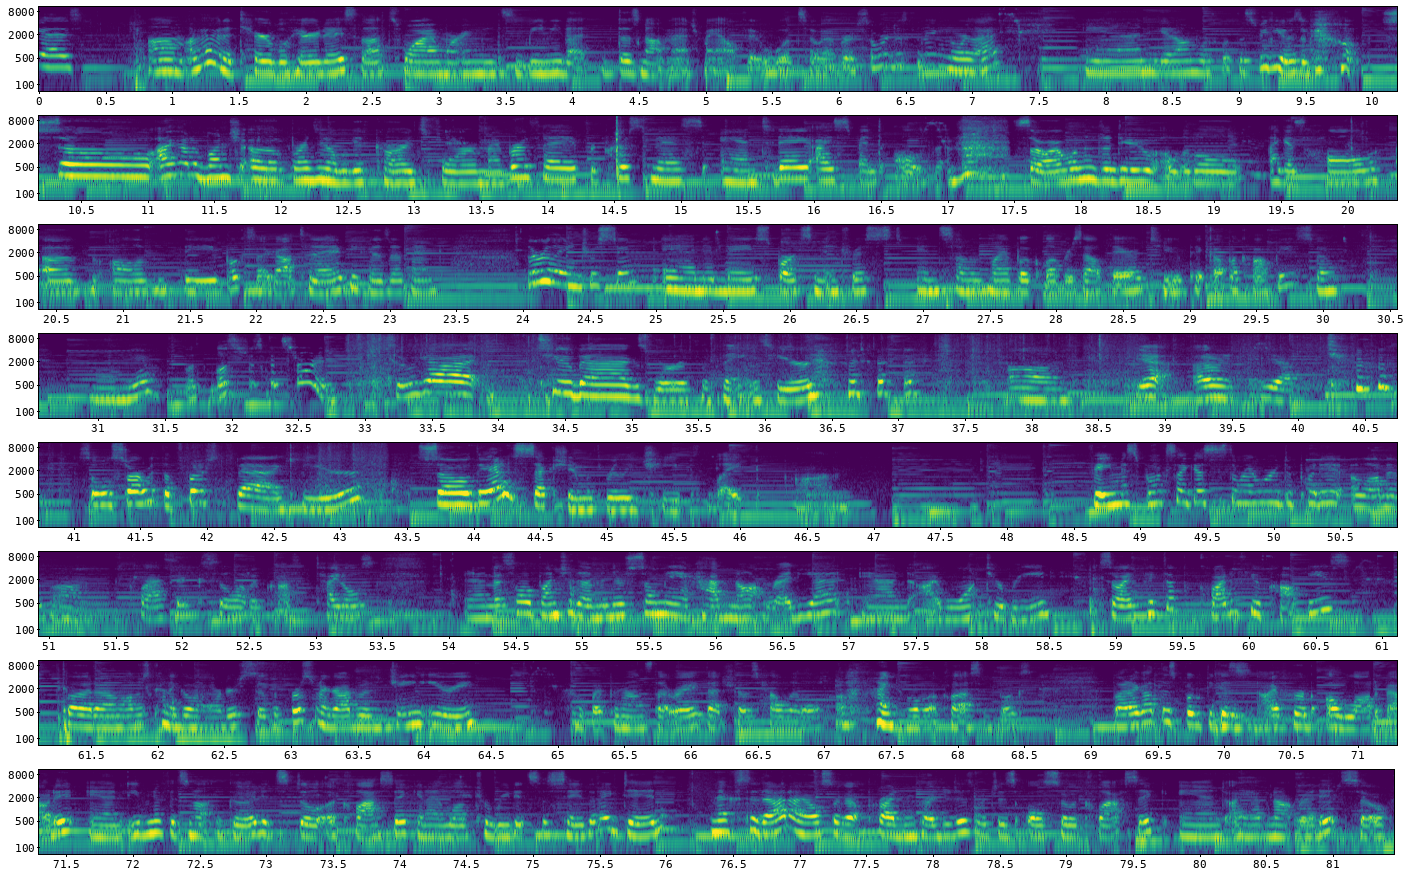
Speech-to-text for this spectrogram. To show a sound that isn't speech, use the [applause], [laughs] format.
Hey guys! Um, I'm having a terrible hair day, so that's why I'm wearing this beanie that does not match my outfit whatsoever. So we're just gonna ignore that and get on with what this video is [laughs] about. So I got a bunch of Barnes & Noble gift cards for my birthday, for Christmas, and today I spent all of them. [laughs] so I wanted to do a little, I guess, haul of all of the books I got today because I think they're really interesting and it may spark some interest in some of my book lovers out there to pick up a copy. So um, yeah, let, let's just get started. So we got two bags worth of things here. [laughs] um, yeah, I don't, yeah. [laughs] so we'll start with the first bag here. So they had a section with really cheap, like, um, famous books, I guess is the right word to put it. A lot of um, classics, a lot of classic titles and I saw a bunch of them and there's so many I have not read yet and I want to read. So I picked up quite a few copies but um, I'll just kind of go in order. So the first one I grabbed was Jane Eyre. I hope I pronounced that right. That shows how little [laughs] I know about classic books. But I got this book because I've heard a lot about it and even if it's not good it's still a classic and I love to read it to say that I did. Next to that I also got Pride and Prejudice which is also a classic and I have not read it so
